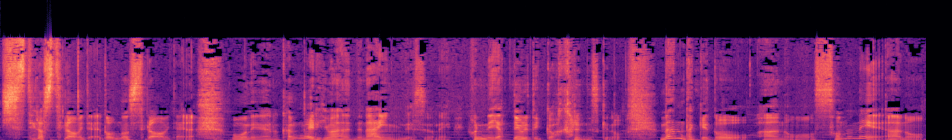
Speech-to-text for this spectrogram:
捨てろ捨てろみたいな、どんどん捨てろみたいな、もうね、あの、考える暇なんてないんですよね。これね、やってみるといいかわかるんですけど。なんだけど、あの、そのね、あの、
